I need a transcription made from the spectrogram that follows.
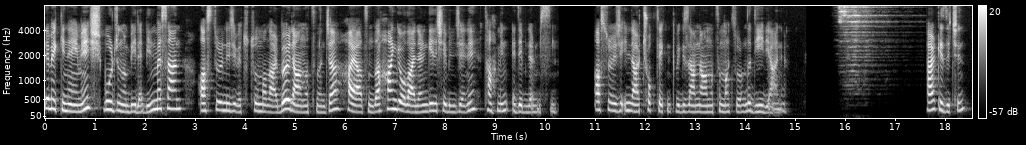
Demek ki neymiş? Burcunu bile bilmesen astroloji ve tutulmalar böyle anlatılınca hayatında hangi olayların gelişebileceğini tahmin edebilir misin? Astroloji illa çok teknik ve gizemli anlatılmak zorunda değil yani. Herkes için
